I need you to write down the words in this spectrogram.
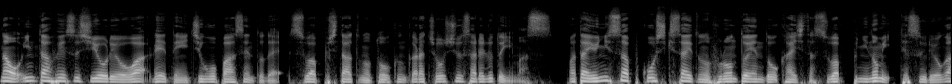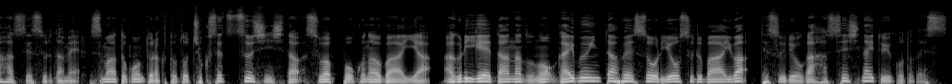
なお、インターフェース使用料は0.15%で、スワップした後のトークンから徴収されるといいます。また、ユニスワップ公式サイトのフロントエンドを介したスワップにのみ手数料が発生するため、スマートコントラクトと直接通信したスワップを行う場合や、アグリゲーターなどの外部インターフェースを利用する場合は、手数料が発生しないということです。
